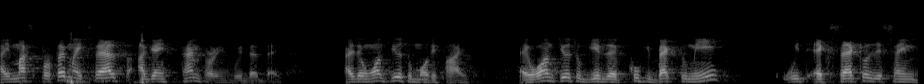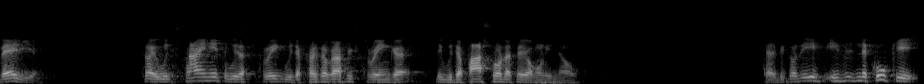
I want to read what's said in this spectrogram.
I must protect myself against tampering with that data. I don't want you to modify it. I want you to give the cookie back to me with exactly the same value. So I will sign it with a string, with a cryptographic string, uh, with a password that I only know. Okay, because if, if in the cookie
